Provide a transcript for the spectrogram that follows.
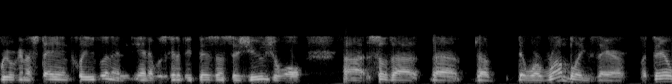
we were going to stay in Cleveland, and, and it was going to be business as usual. Uh, so the, the the there were rumblings there, but there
